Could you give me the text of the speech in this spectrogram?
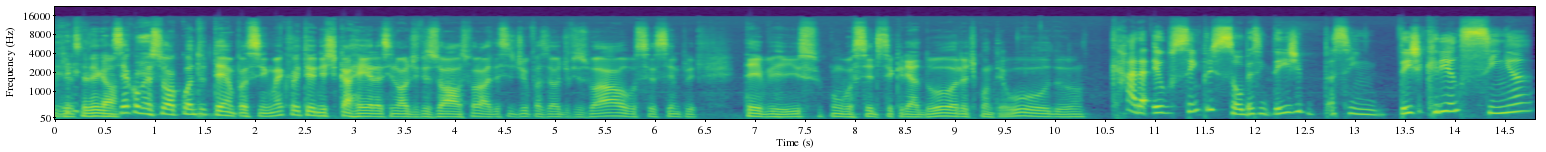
podia ser legal. Você começou há quanto tempo, assim? Como é que foi teu início de carreira, assim, no audiovisual? Você falou, ah, decidiu fazer audiovisual? Você sempre teve isso com você de ser criadora de conteúdo? Cara, eu sempre soube, assim, desde, assim, desde criancinha,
